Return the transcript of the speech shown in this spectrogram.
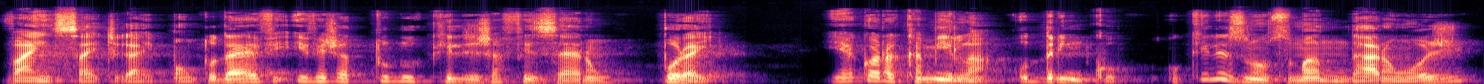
Vá em siteguy.dev e veja tudo o que eles já fizeram por aí. E agora, Camila, o Drinco, o que eles nos mandaram hoje?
